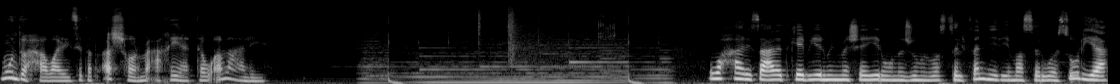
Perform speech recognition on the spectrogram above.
منذ حوالي ستة أشهر مع أخيها التوأم علي. وحرص عدد كبير من مشاهير ونجوم الوسط الفني في مصر وسوريا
